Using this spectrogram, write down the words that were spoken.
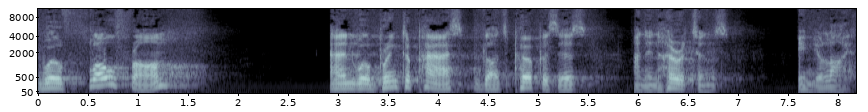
will flow from and will bring to pass God's purposes and inheritance in your life.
